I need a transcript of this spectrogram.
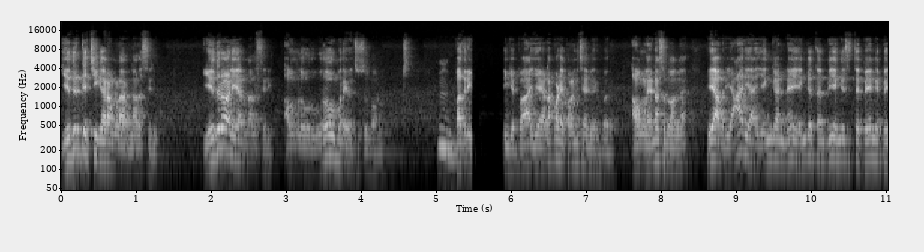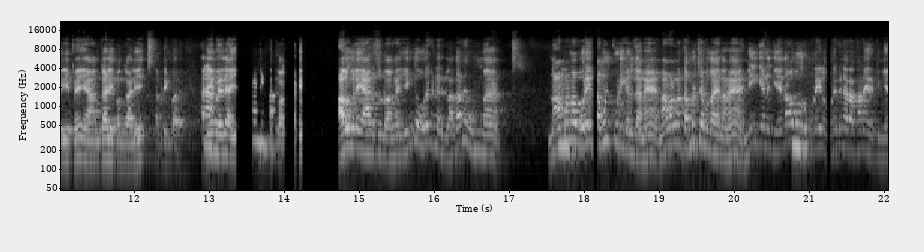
எதிர்கட்சிக்காரங்களா இருந்தாலும் சரி எதிராளியா இருந்தாலும் சரி அவங்கள ஒரு உறவு முறை வச்சு சொல்லுவாங்க. பாத்திரீங்க நீங்க இப்ப ஐயா எடப்பாடி பழனிசாமி இருப்பாரு. அவங்கள என்ன சொல்லுவாங்க? ஏ அவர் யார் யா? எங்க அண்ணன் எங்க தம்பி எங்க சித்தப்பே எங்க பெரியப்பே என் அங்காளி பங்காளி அப்படிம்பாரு. அதே மாதிரி அவங்கள யாரு சொல்லுவாங்க? எங்க உறவினர்கள் அதானே உண்மை. நாமெல்லாம் ஒரே தமிழ் குடிகள் தானே. நாமெல்லாம் தமிழ் சமுதாயம் தானே. நீங்க எனக்கு ஏதாவது ஒரு முறையில உறவினரா தானே இருப்பீங்க?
